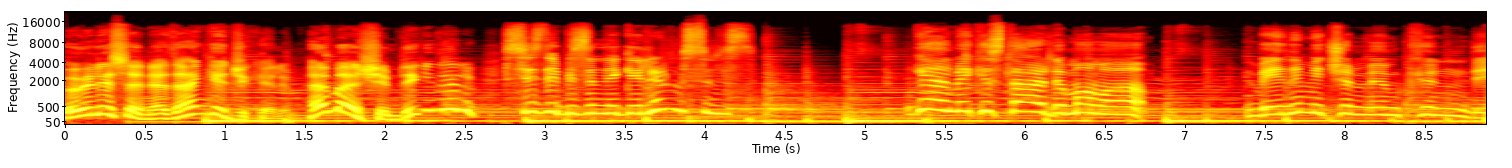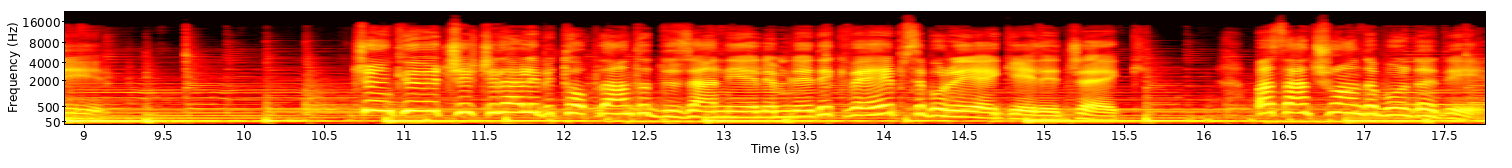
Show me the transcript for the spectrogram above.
Öyleyse neden gecikelim? Hemen şimdi gidelim. Siz de bizimle gelir misiniz? Gelmek isterdim ama benim için mümkün değil. Çünkü çiftçilerle bir toplantı düzenleyelim dedik ve hepsi buraya gelecek. Basant şu anda burada değil.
